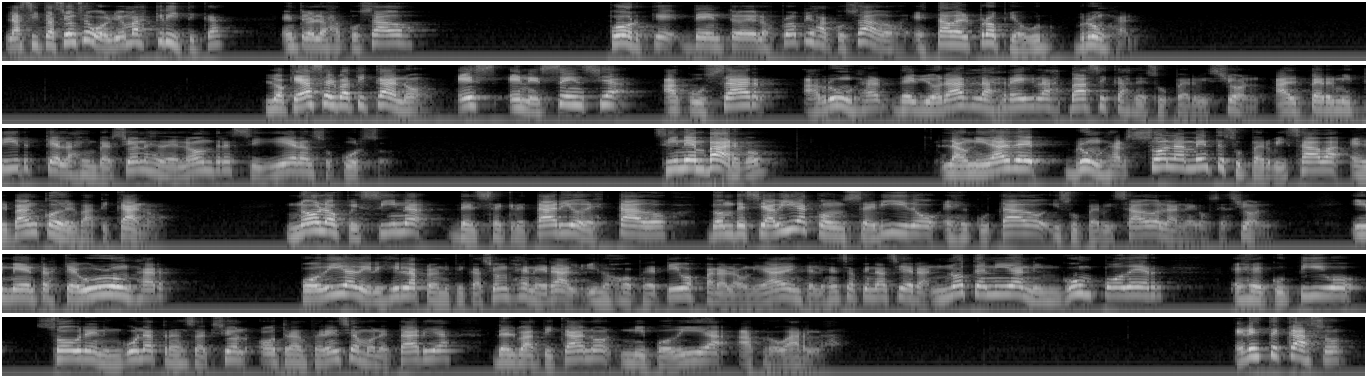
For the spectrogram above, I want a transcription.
La situación se volvió más crítica entre los acusados porque dentro de los propios acusados estaba el propio Brunhard. Lo que hace el Vaticano es en esencia acusar a Brunhard de violar las reglas básicas de supervisión al permitir que las inversiones de Londres siguieran su curso. Sin embargo, la unidad de Brunhard solamente supervisaba el Banco del Vaticano, no la oficina del secretario de Estado donde se había concebido, ejecutado y supervisado la negociación. Y mientras que Brunhard podía dirigir la planificación general y los objetivos para la unidad de inteligencia financiera, no tenía ningún poder ejecutivo sobre ninguna transacción o transferencia monetaria del Vaticano ni podía aprobarla. En este caso,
